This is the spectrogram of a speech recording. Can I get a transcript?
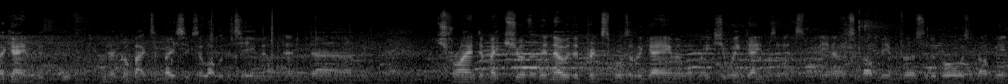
again, we've, we've you know, gone back to basics a lot with the team and, and uh, trying to make sure that they know the principles of the game and what makes you win games. And it's, you know, it's about being first to the ball, it's about being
